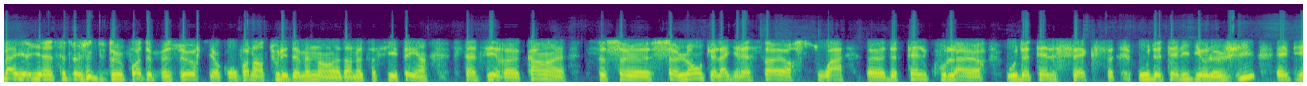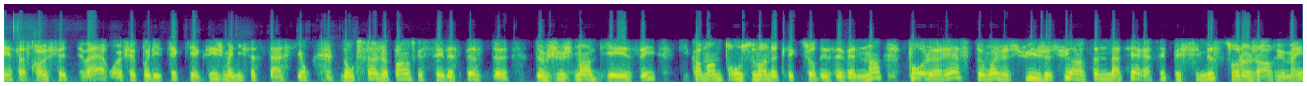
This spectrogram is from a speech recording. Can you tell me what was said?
Ben, il y, a cette logique du deux poids, deux mesures qu'on voit dans tous les domaines dans, notre société. Hein. C'est-à-dire quand selon que l'agresseur soit euh, de telle couleur ou de tel sexe ou de telle idéologie, eh bien, ça sera un fait divers ou un fait politique qui exige manifestation. Donc ça, je pense que c'est l'espèce de, de, jugement biaisé qui commande trop souvent notre lecture des événements. Pour le reste, moi, je suis, je suis en cette matière assez pessimiste sur le genre humain,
